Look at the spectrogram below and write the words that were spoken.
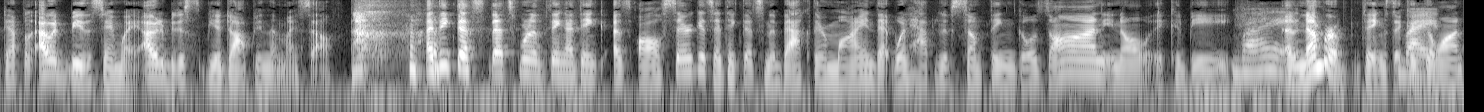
definitely. I would be the same way. I would be just be adopting them myself. I think that's that's one of the things I think as all surrogates, I think that's in the back of their mind that what happens if something goes on. You know, it could be right. a number of things that right. could go on.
